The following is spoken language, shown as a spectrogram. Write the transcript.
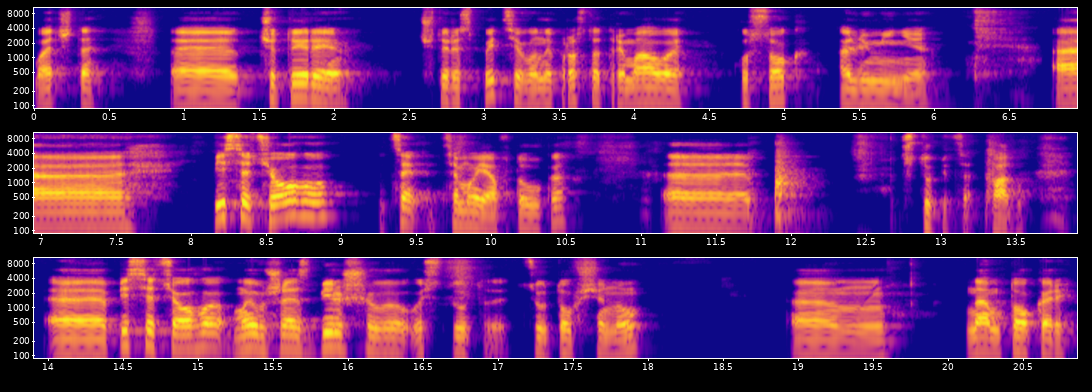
Бачите, е, чотири спиці вони просто тримали кусок алюмінія. Е, після цього, це, це моя втулка. Е, ступиця, ладно. Е, після цього ми вже збільшили ось тут цю товщину. Е, нам токар.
